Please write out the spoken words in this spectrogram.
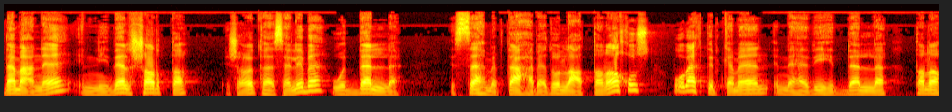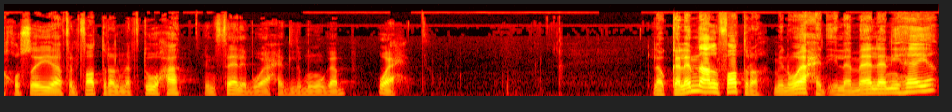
ده معناه إن ده الشرطة إشارتها سالبة والدالة السهم بتاعها بيدل على التناقص وبكتب كمان إن هذه الدالة تناقصية في الفترة المفتوحة من سالب واحد لموجب واحد. لو اتكلمنا عن الفترة من واحد إلى ما لا نهاية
